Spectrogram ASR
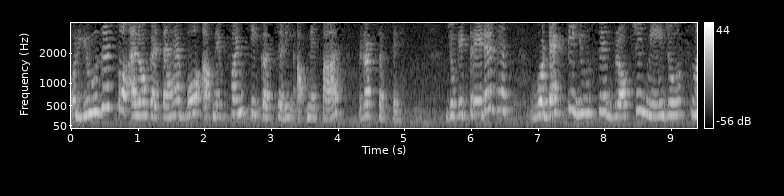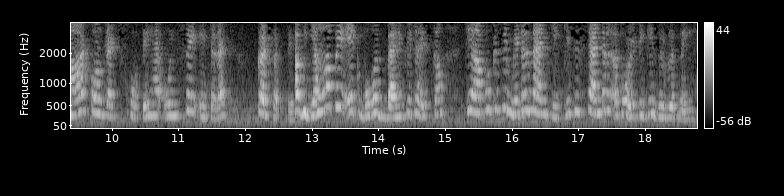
और यूज़र्स को अलाउ करता है, वो अपने फंड्स की कस्टडी अपने पास रख सकते हैं। जो कि ट्रेडर्स हैं, वो डेक्स के यूज़ से ब्लॉकचेन में जो स्मार्ट कॉन्ट्रैक्ट्स होते हैं, उनसे इंटरेक्ट कर सकते हैं। अब यहाँ पे एक बहुत बेनिफिट है इसका, कि आपको किसी मिडल मैन की, किसी सेंट्रल अथॉरिटी की ज़रूरत नहीं है।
